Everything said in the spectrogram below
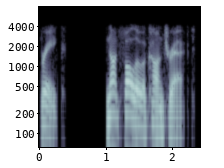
Break. Not follow a contract.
